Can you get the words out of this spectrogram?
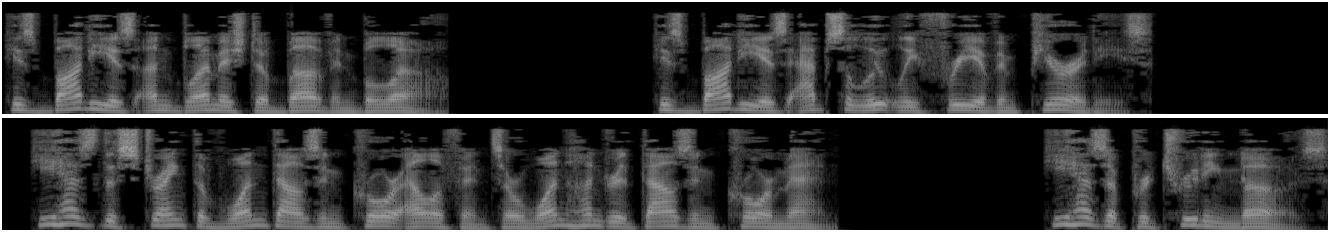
His body is unblemished above and below. His body is absolutely free of impurities. He has the strength of 1,000 crore elephants or 100,000 crore men. He has a protruding nose.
